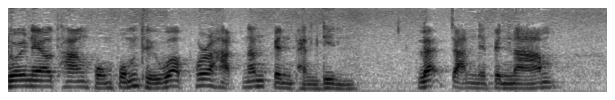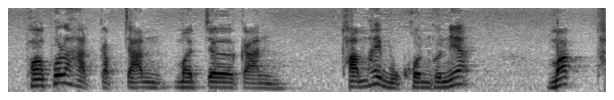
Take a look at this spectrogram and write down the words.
โดยแนวทางผมผมถือว่าพฤหัสนั้นเป็นแผ่นดิน และจันเนี่ยเป็นน้ำพอพฤหัสกับจันมาเจอกันทำให้บุคคลคนนี้มักท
